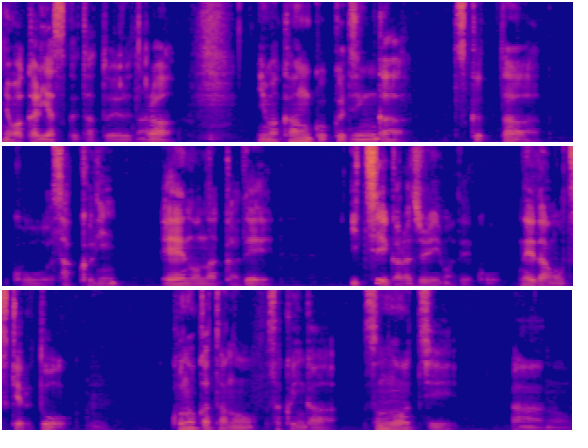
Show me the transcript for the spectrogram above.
で分かりやすく例えるなら今韓国人が作ったこう作品絵の中で1位から10位までこう値段をつけるとうんこの方の作品がそのうちあの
